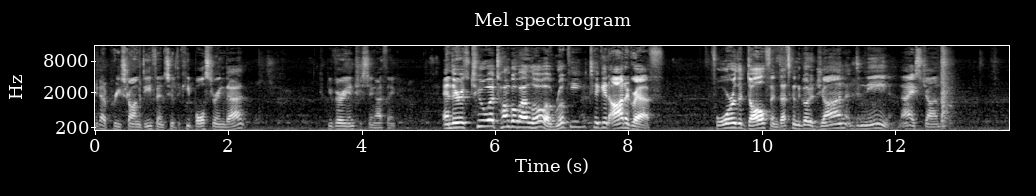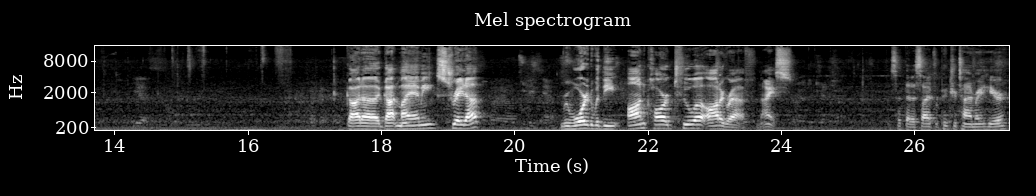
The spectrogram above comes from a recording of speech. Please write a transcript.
They got a pretty strong defense. You have to keep bolstering that. Could be very interesting, I think. And there's Tua Tagovailoa, rookie ticket autograph for the Dolphins. That's going to go to John Deneen. Nice, John. Got uh, got Miami straight up. Rewarded with the on-card Tua autograph. Nice. Set that aside for picture time right here.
